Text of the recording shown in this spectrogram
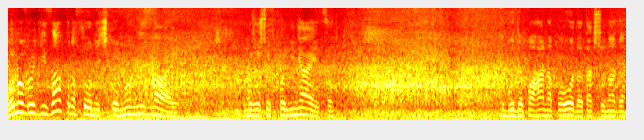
Воно вроді завтра сонечко, ну не знаю. Може щось поміняється. Буде погана погода, так що треба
